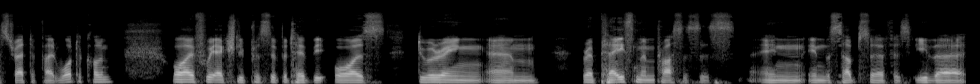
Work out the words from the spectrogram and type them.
stratified water column, or if we actually precipitate the ores during um, replacement processes in, in the subsurface, either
